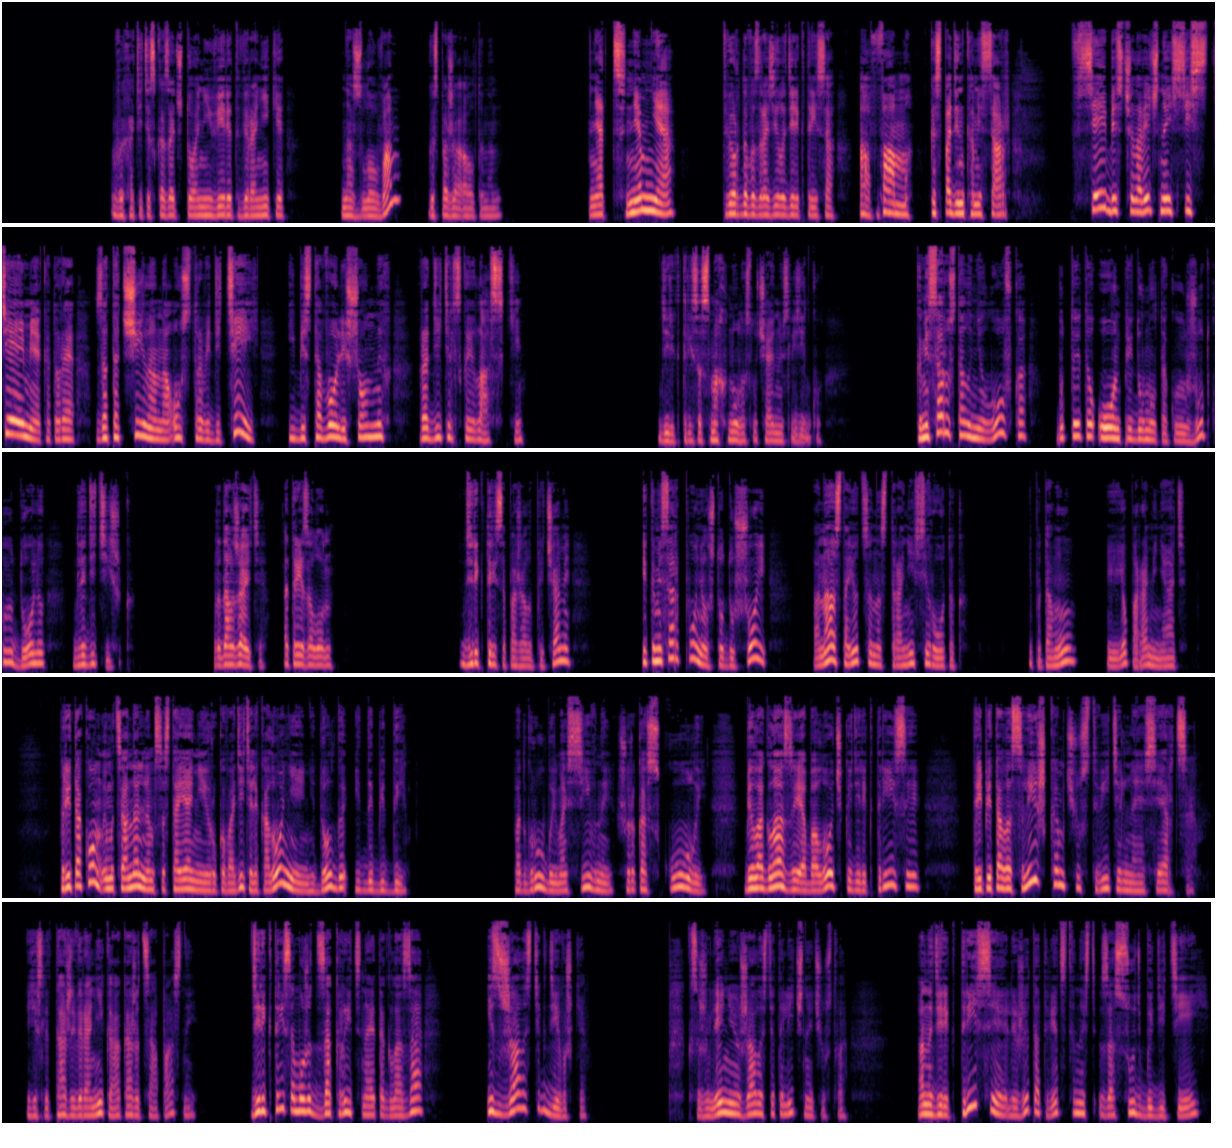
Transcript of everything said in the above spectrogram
Вы хотите сказать, что они верят Веронике на зло вам, госпожа Алтонен? Нет, не мне, — твердо возразила директриса, — «а вам, господин комиссар, всей бесчеловечной системе, которая заточила на острове детей и без того лишенных родительской ласки». Директриса смахнула случайную слезинку. Комиссару стало неловко, будто это он придумал такую жуткую долю для детишек. «Продолжайте», — отрезал он. Директриса пожала плечами, и комиссар понял, что душой она остается на стороне сироток, и потому ее пора менять. При таком эмоциональном состоянии руководителя колонии недолго и до беды. Под грубой, массивной, широкоскулой, белоглазой оболочкой директрисы трепетало слишком чувствительное сердце. Если та же Вероника окажется опасной, директриса может закрыть на это глаза из жалости к девушке. К сожалению, жалость — это личное чувство. А на директрисе лежит ответственность за судьбы детей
